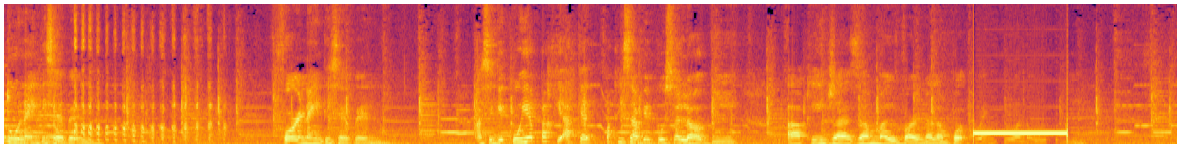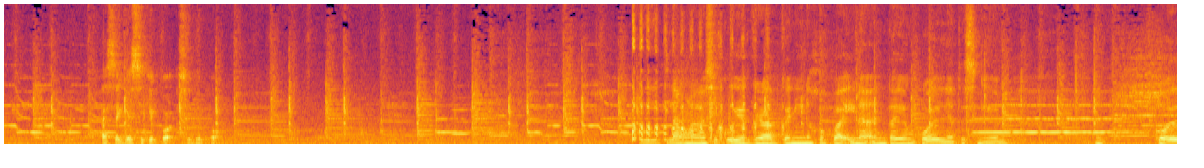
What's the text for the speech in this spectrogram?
Two ninety-seven. 497. Ah, sige, kuya, pakiakit, pakisabi po sa lobby, uh, kay Jaza Malvar na lang po, 2103. Ah, sige, sige po, sige po. Wait lang ha, si Kuya Grab, kanina ko pa inaantay yung call niya, tapos ngayon, call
